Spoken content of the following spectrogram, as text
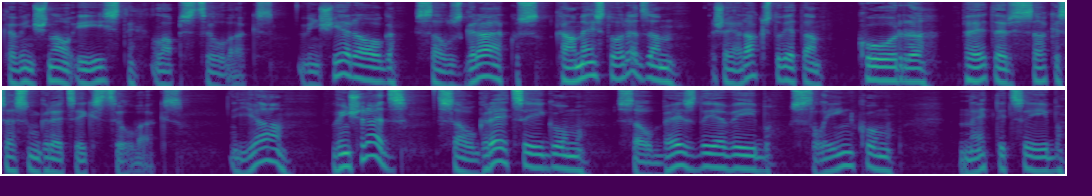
ka viņš nav īsti labs cilvēks. Viņš ierauga savus grēkus, kā mēs to redzam šajā raksturvietā, kur Pēters saka, es esmu grēcīgs cilvēks. Jā, viņš redz savu grēcīgumu, savu bezdievību, slinkumu, neticību,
